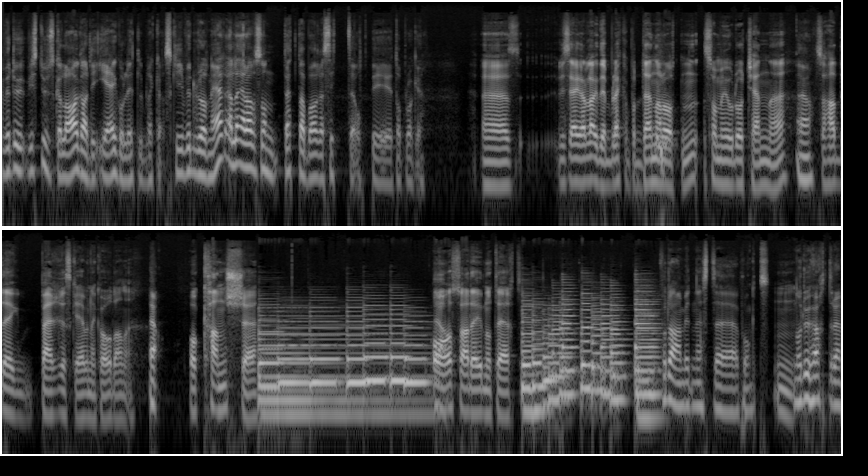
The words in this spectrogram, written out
Skriver du, Hvis du skal lage de ego-little-blekka skriver du det ned, eller er det sånn dette bare sitter oppi topplokket? Uh, hvis jeg hadde lagd blekka på denne låten, som jeg jo da kjenner, Ja. så hadde jeg bare skrevet ned kordene. Ja. Og kanskje Ja. Og så hadde jeg notert For da er mitt neste punkt. mm, Når du, den,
